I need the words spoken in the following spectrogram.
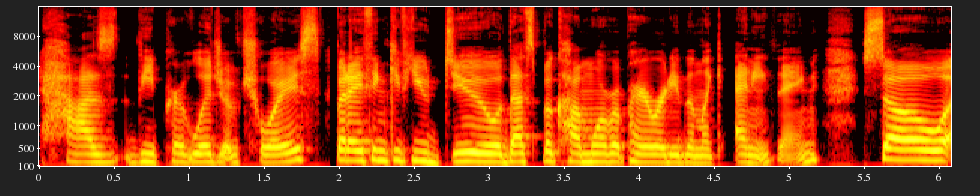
has the privilege of choice. But I think if you do, that's become more of a priority than like anything. So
